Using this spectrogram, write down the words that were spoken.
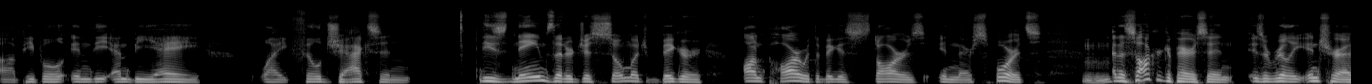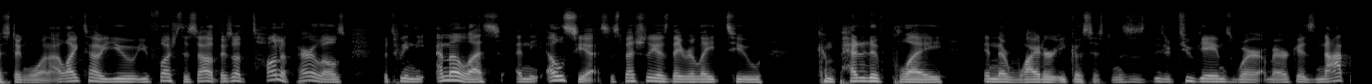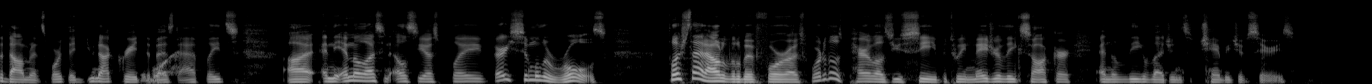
uh, people in the NBA like Phil Jackson, these names that are just so much bigger on par with the biggest stars in their sports. Mm-hmm. And the soccer comparison is a really interesting one. I liked how you you fleshed this out. There's a ton of parallels between the MLS and the LCS, especially as they relate to competitive play in their wider ecosystem. This is these are two games where America is not the dominant sport. They do not create the best athletes. Uh, and the MLS and LCS play very similar roles flesh that out a little bit for us. What are those parallels you see between Major League Soccer and the League of Legends Championship Series?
